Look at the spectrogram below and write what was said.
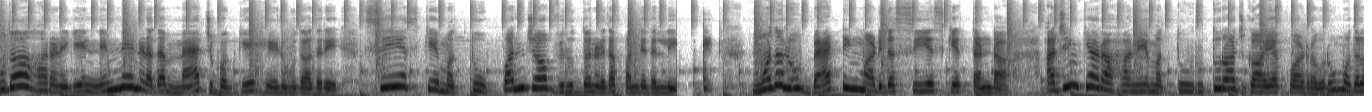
ಉದಾಹರಣೆಗೆ ನಿನ್ನೆ ನಡೆದ ಮ್ಯಾಚ್ ಬಗ್ಗೆ ಹೇಳುವುದಾದರೆ ಸಿಎಸ್ಕೆ ಮತ್ತು ಪಂಜಾಬ್ ವಿರುದ್ಧ ನಡೆದ ಪಂದ್ಯದಲ್ಲಿ ಮೊದಲು ಬ್ಯಾಟಿಂಗ್ ಮಾಡಿದ ಸಿಎಸ್ಕೆ ತಂಡ. ಅಜಿಂಕ್ಯ ರಹಾನೆ ಮತ್ತು ಋತುರಾಜ್ ಗಾಯಕ್ವಾಡ್ ರವರು ಮೊದಲ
